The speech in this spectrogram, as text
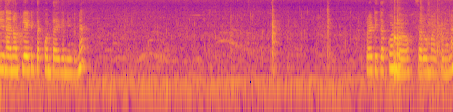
ಈಗ ನಾನು ಒಂದು ಪ್ಲೇಟಿಗೆ ತಕ್ಕೊತಾ ಇದ್ದೀನಿ ಇದನ್ನು. ಪ್ಲೇಟಿಗೆ ತಕ್ಕೊಂಡು ಸರ್ವ್ ಮಾಡ್ಕೊಳ್ಳೋಣ.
